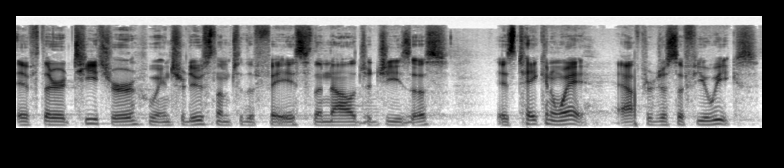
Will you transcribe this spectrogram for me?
if their teacher who introduced them to the faith, the knowledge of Jesus, is taken away after just a few weeks?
